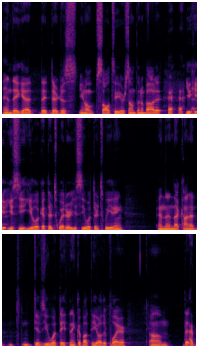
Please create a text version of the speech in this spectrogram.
and they get they, they're just you know salty or something about it. you hear you see you look at their Twitter, you see what they're tweeting, and then that kind of gives you what they think about the other player. Um, that I-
